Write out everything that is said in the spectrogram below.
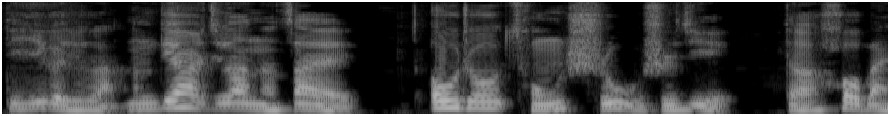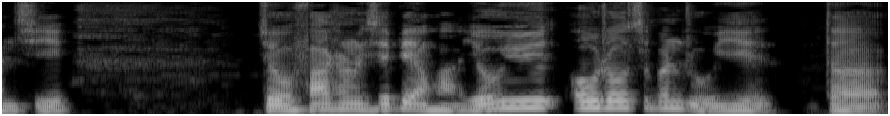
第一个阶段。那么第二阶段呢，在欧洲从十五世纪的后半期。就发生了一些变化。由于欧洲资本主义的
